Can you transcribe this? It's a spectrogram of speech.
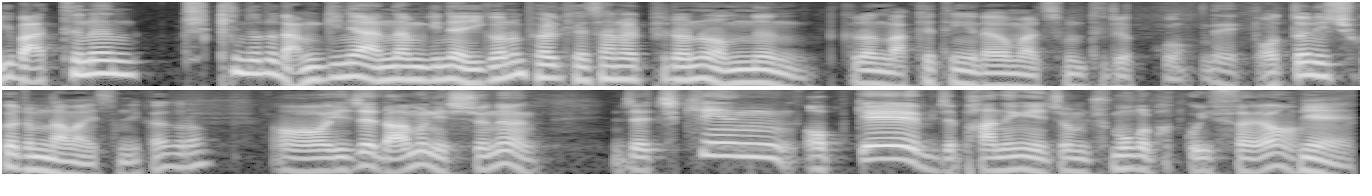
이 마트는 치킨으로 남기냐 안 남기냐 이거는 별 계산할 필요는 없는 그런 마케팅이라고 말씀을 드렸고 네. 어떤 이슈가 좀 남아 있습니까? 그럼? 어 이제 남은 이슈는 이제 치킨 업계 이제 반응이 좀 주목을 받고 있어요. 예.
